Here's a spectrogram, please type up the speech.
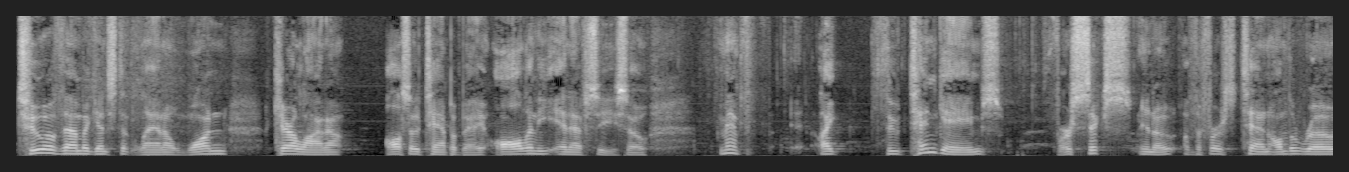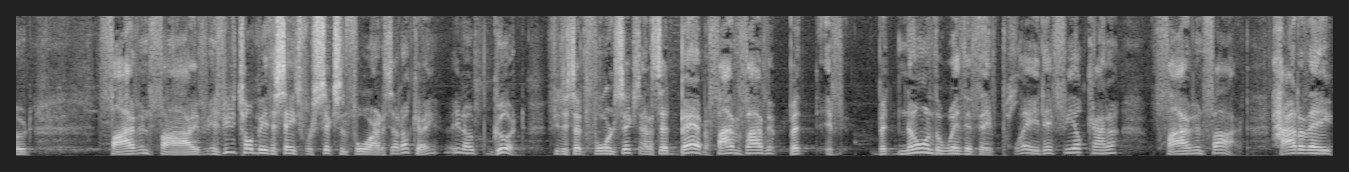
two of them against Atlanta, one Carolina, also Tampa Bay, all in the NFC. So, man, like through 10 games, first six, you know, of the first 10 on the road, five and five. If you told me the Saints were six and four, I'd have said, okay, you know, good. If you just said four and six, I'd have said bad. But five and five, but if but knowing the way that they've played, they feel kind of five and five. How do they?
